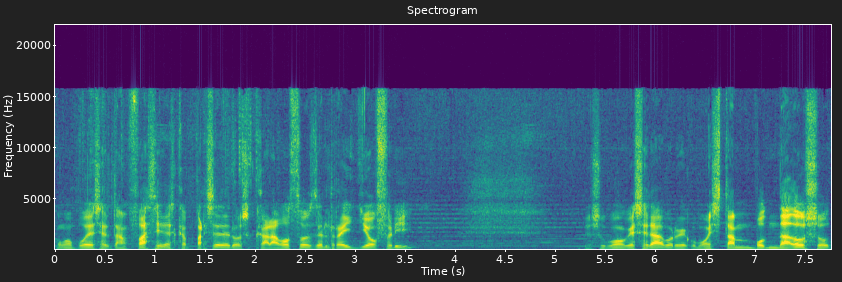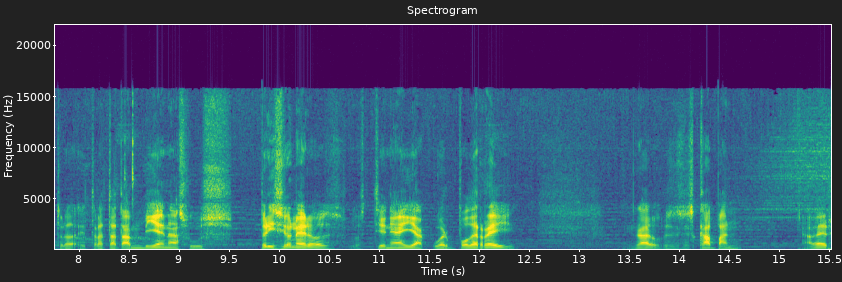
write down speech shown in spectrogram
¿Cómo puede ser tan fácil escaparse de los calabozos del rey Joffrey? Yo supongo que será porque como es tan bondadoso, trata tan bien a sus prisioneros, los tiene ahí a cuerpo de rey. claro, pues se escapan. A ver,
